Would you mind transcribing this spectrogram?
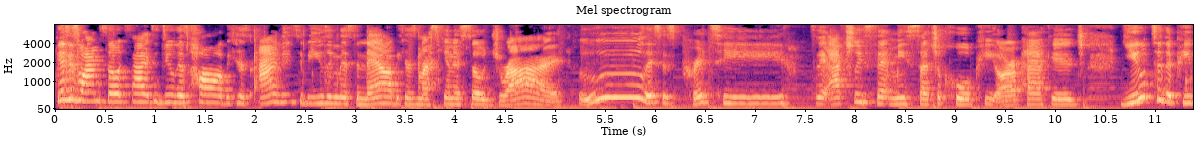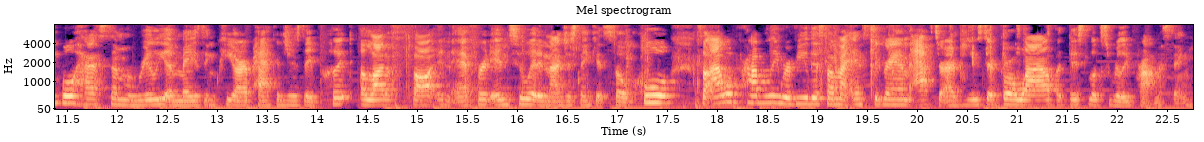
This is why I'm so excited to do this haul because I need to be using this now because my skin is so dry. Ooh, this is pretty. They actually sent me such a cool PR package. Youth to the People has some really amazing PR packages. They put a lot of thought and effort into it and I just think it's so cool. So I will probably review this on my Instagram after I've used it for a while, but this looks really promising.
